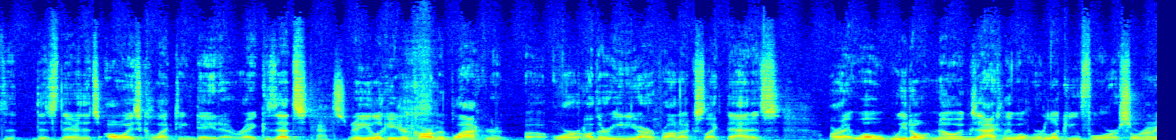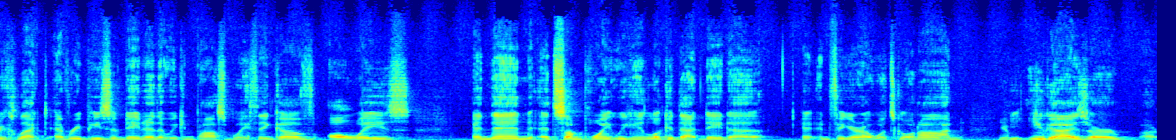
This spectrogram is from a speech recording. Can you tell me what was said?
that, that's there that's always collecting data, right? Because that's, That's- you know, you look at your Carbon Black or, uh, or other EDR products like that. It's all right. Well, we don't know exactly what we're looking for, so we're going to collect every piece of data that we can possibly think of always, and then at some point we can look at that data and, figure out what's going on. Y- You guys are, are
